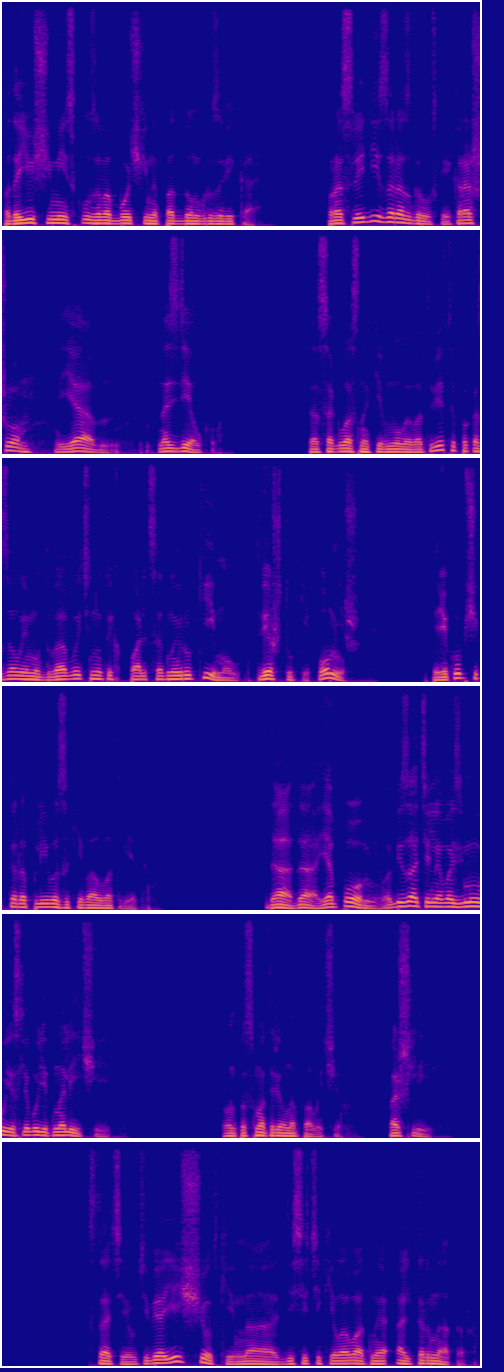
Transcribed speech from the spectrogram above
подающими из кузова бочки на поддон грузовика. Проследи за разгрузкой, хорошо? Я на сделку. Та согласно кивнула в ответ и показала ему два вытянутых пальца одной руки, мол, две штуки, помнишь? Перекупщик торопливо закивал в ответ. «Да, да, я помню. Обязательно возьму, если будет в наличии. Он посмотрел на Палыча. «Пошли». «Кстати, у тебя есть щетки на 10-киловаттный альтернатор?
